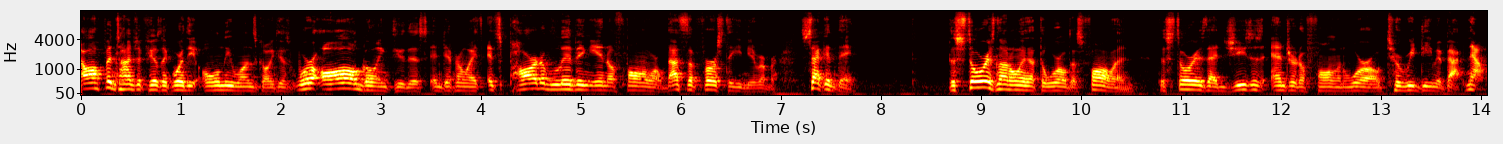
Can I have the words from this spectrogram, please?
oftentimes it feels like we're the only ones going through this. We're all going through this in different ways. It's part of living in a fallen world. That's the first thing you need to remember. Second thing, the story is not only that the world has fallen, the story is that Jesus entered a fallen world to redeem it back. Now,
